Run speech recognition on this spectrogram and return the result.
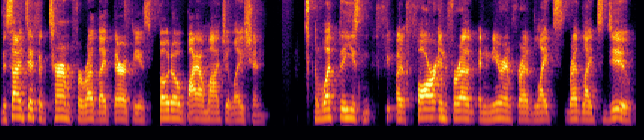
The scientific term for red light therapy is photobiomodulation. And what these uh, far infrared and near infrared lights, red lights do,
